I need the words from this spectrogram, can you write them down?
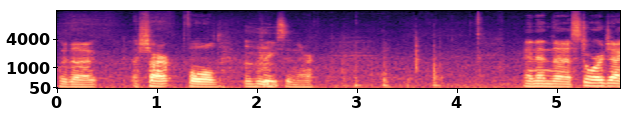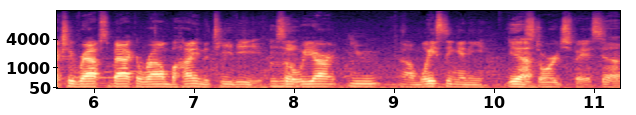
with a, a sharp fold Mhm. crease in there. And then the storage actually wraps back around behind the TV, so Mhm. we aren't you um, wasting any Yeah. storage space. Yeah.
